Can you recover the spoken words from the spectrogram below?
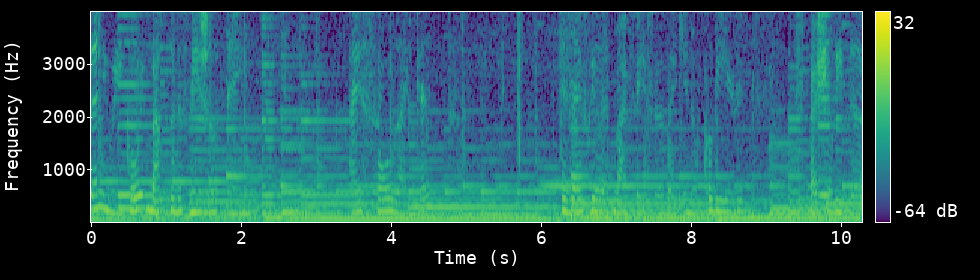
anyway, going back to the facial thing, I so like it because I feel that my face is like you know cleared, especially the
